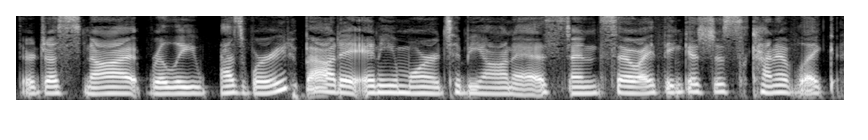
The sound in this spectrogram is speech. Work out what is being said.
they're just not really as worried about it anymore, to be honest. And so I think it's just kind of like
